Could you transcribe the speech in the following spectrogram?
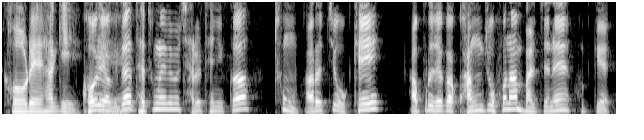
거래하기. 거래하기. 네. 내가 대통령 되면 잘할 테니까 퉁 알았지? 오케이. 앞으로 내가 광주 호남 발전에 할게.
